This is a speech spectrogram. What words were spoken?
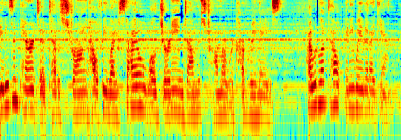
It is imperative to have a strong, healthy lifestyle while journeying down this trauma recovery maze. I would love to help any way that I can.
